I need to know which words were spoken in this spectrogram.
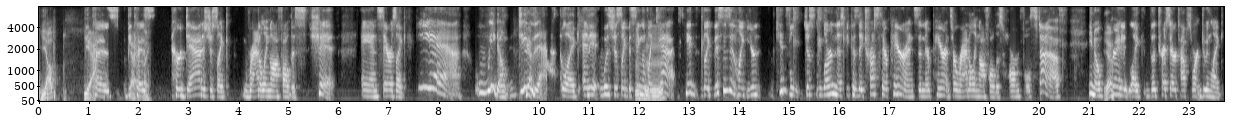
Yep. yeah, because because her dad is just like rattling off all this shit and Cera's like, "Yeah, we don't do Yeah. that." Like and it was just like this thing of like, Mhm. "Yeah, kids like this isn't like you're kids just learn this because they trust their parents and their parents are rattling off all this harmful stuff." You know, Yeah. granted like the triceratops weren't doing like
